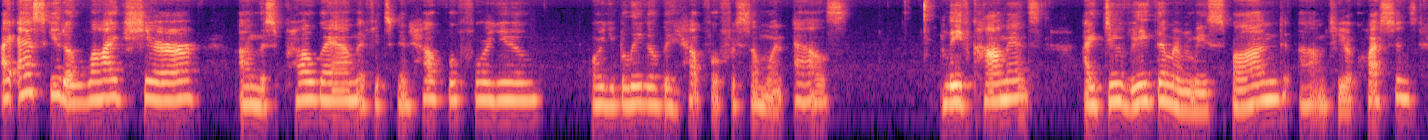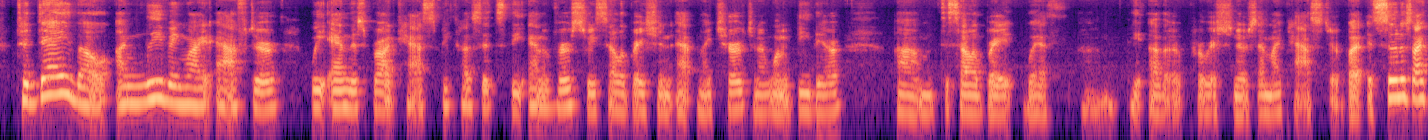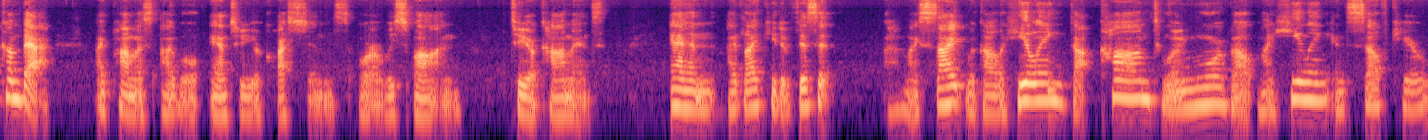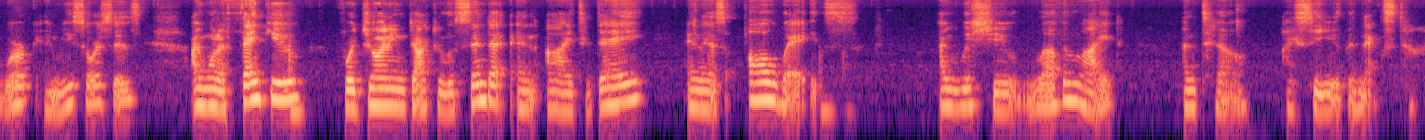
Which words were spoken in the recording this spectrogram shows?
I ask you to like, share um, this program if it's been helpful for you or you believe it'll be helpful for someone else. Leave comments. I do read them and respond um, to your questions. Today, though, I'm leaving right after we end this broadcast because it's the anniversary celebration at my church, and I want to be there um, to celebrate with um, the other parishioners and my pastor. But as soon as I come back, I promise I will answer your questions or respond to your comments. And I'd like you to visit Uh, my site, regalahealing.com, to learn more about my healing and self care work and resources. I want to thank you for joining Dr. Lucinda and I today. And as always, I wish you love and light until I see you the next time.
